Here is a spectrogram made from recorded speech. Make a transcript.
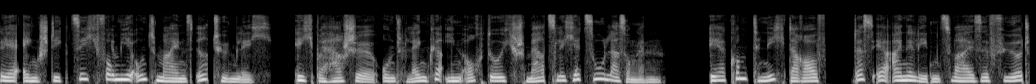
der ängstigt sich vor mir und meint irrtümlich, ich beherrsche und lenke ihn auch durch schmerzliche Zulassungen. Er kommt nicht darauf, dass er eine Lebensweise führt,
